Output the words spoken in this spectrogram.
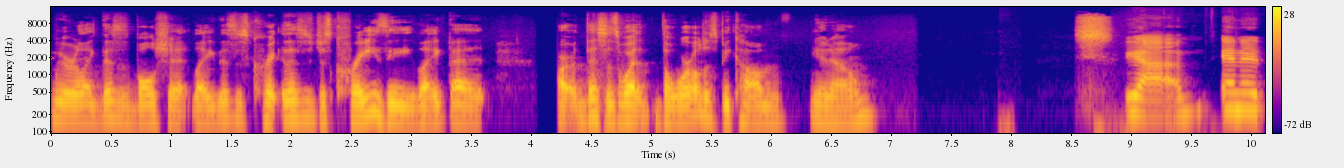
we were like this is bullshit. Like this is crazy this is just crazy like that or this is what the world has become, you know. Yeah and it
